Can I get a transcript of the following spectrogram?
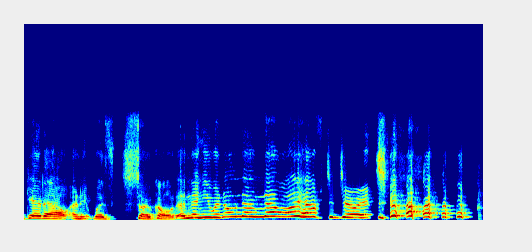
get out. And it was so cold. And then you went, oh no, now I have to do it.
